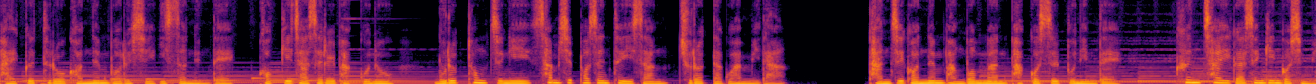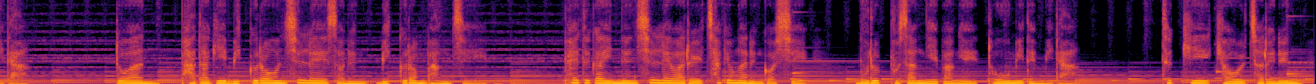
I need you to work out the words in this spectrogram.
발끝으로 걷는 버릇이 있었는데 걷기 자세를 바꾼 후 무릎 통증이 30% 이상 줄었다고 합니다. 단지 걷는 방법만 바꿨을 뿐인데 큰 차이가 생긴 것입니다. 또한 바닥이 미끄러운 실내에서는 미끄럼 방지, 패드가 있는 실내화를 착용하는 것이 무릎 부상 예방에 도움이 됩니다. 특히 겨울철에는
